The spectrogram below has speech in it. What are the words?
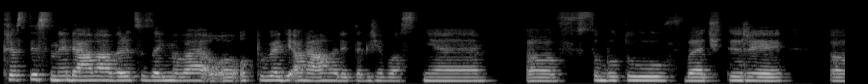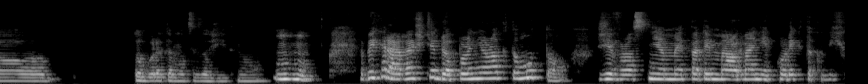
přes ty sny dává velice zajímavé odpovědi a náhledy, takže vlastně uh, v sobotu ve čtyři to budete moci zažít. No. Mm-hmm. Já bych ráda ještě doplnila k tomu to, že vlastně my tady máme několik takových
